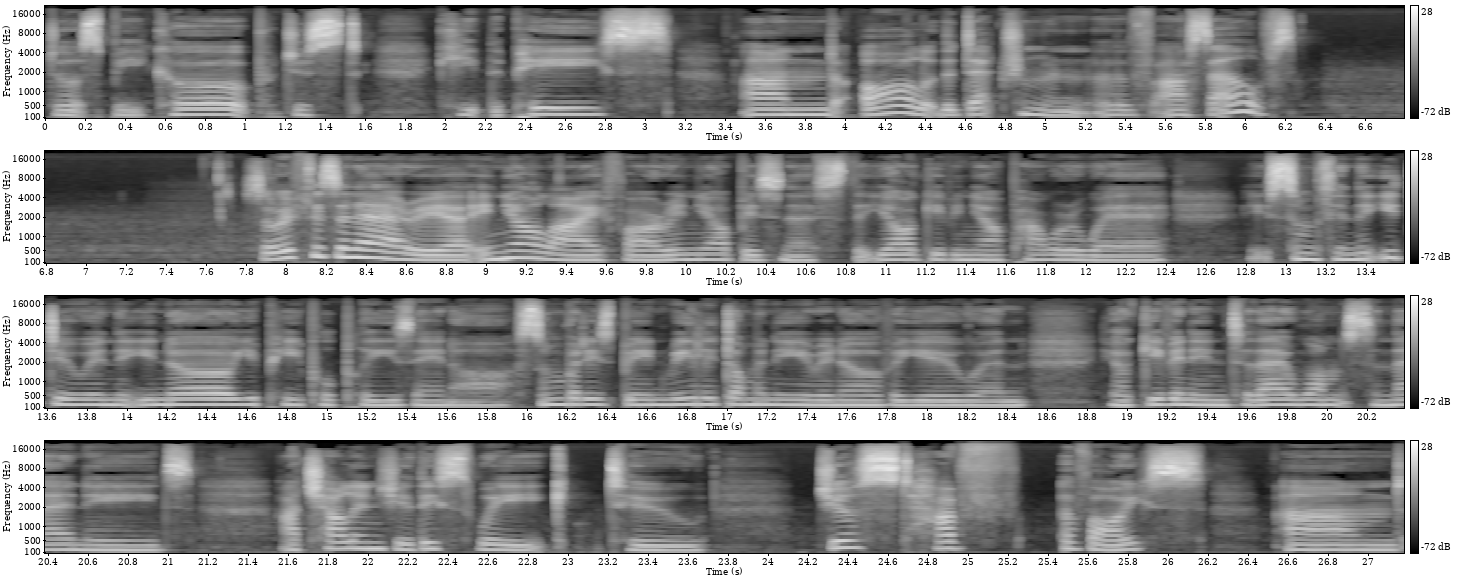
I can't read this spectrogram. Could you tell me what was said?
don't speak up, just keep the peace, and all at the detriment of ourselves. So, if there's an area in your life or in your business that you're giving your power away, it's something that you're doing that you know you're people pleasing, or somebody's been really domineering over you and you're giving in to their wants and their needs, I challenge you this week to just have a voice and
